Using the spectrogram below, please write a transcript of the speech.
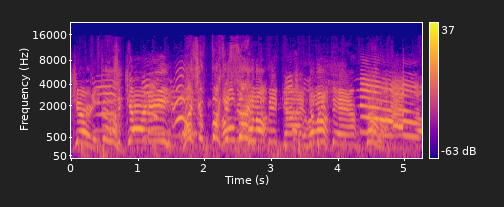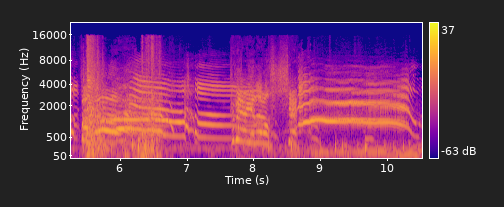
Security. Security! What'd you fucking Hold say? come on, big guy. Come on there. No! Come here, you little shit! No.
